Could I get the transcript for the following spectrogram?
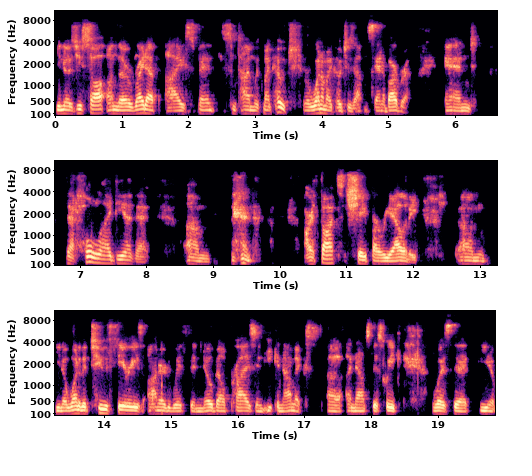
you know, as you saw on the write up, I spent some time with my coach or one of my coaches out in Santa Barbara. And that whole idea that, um, man, our thoughts shape our reality. Um, you know, one of the two theories honored with the Nobel Prize in Economics uh, announced this week was that, you know,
